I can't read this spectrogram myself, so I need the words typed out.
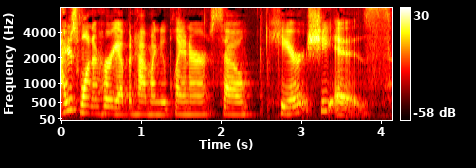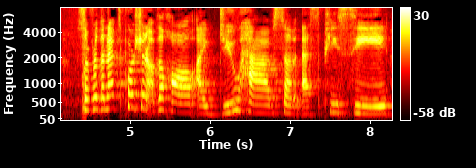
I just want to hurry up and have my new planner. So here she is. So for the next portion of the haul, I do have some SPC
